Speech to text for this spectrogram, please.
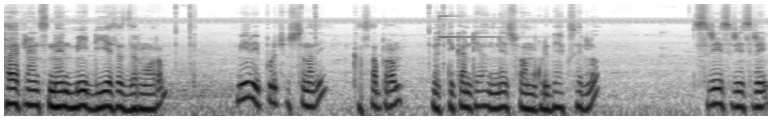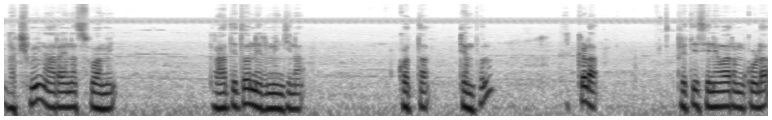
హాయ్ ఫ్రెండ్స్ నేను మీ డిఎస్ఎస్ ధర్మవరం. మీరు ఇప్పుడు చూస్తున్నది కసాపురం నెట్టికంటి ఆంజనేయ స్వామి గుడి బ్యాక్ సైడ్లో శ్రీ శ్రీ శ్రీ లక్ష్మీనారాయణ స్వామి రాతితో నిర్మించిన కొత్త టెంపుల్. ఇక్కడ ప్రతి శనివారం కూడా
